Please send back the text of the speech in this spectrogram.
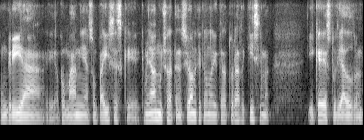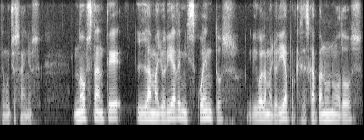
Hungría, eh, Rumania, son países que, que, me llaman mucho la atención, que tienen una literatura riquísima y que he estudiado durante muchos años. No obstante, la mayoría de mis cuentos, digo la mayoría porque se escapan uno o dos,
